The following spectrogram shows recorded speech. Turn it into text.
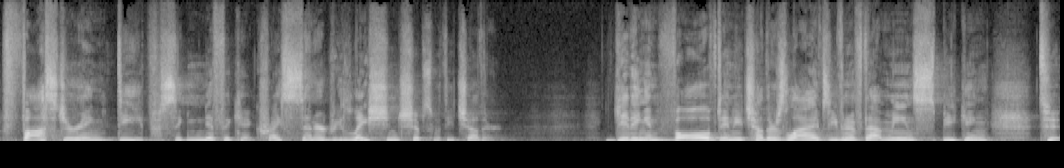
fostering deep, significant, Christ centered relationships with each other getting involved in each other's lives, even if that means speaking to,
